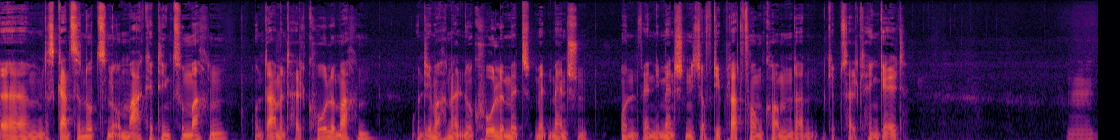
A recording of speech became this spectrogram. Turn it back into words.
ähm, das Ganze nutzen, um Marketing zu machen und damit halt Kohle machen. Und die machen halt nur Kohle mit, mit Menschen. Und wenn die Menschen nicht auf die Plattform kommen, dann gibt es halt kein Geld. Hm.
